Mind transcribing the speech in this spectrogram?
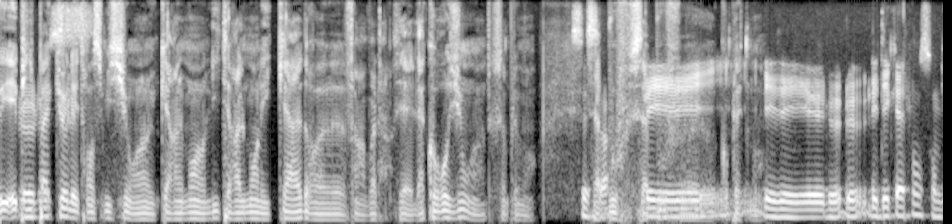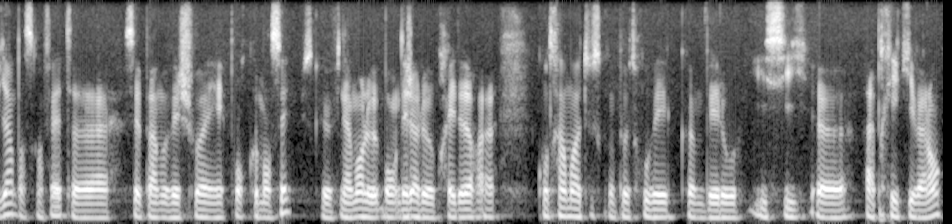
Et puis Le- pas le- que les transmissions, hein, carrément, littéralement les cadres. euh, Enfin voilà, c'est la corrosion, hein, tout simplement. Ça, ça. bouffe, ça les, bouffe euh, complètement. Les, le- les décathlons sont bien parce qu'en fait, c'est pas un mauvais choix et pour commencer, puisque finalement, le, bon, déjà le Rider, euh, contrairement à tout ce qu'on peut trouver comme vélo ici euh, à prix équivalent,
